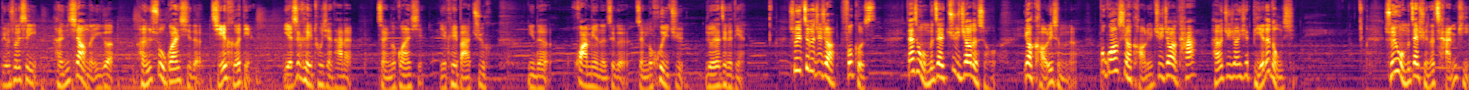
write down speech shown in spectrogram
比如说是横向的一个横竖关系的结合点，也是可以凸显它的整个关系，也可以把它聚，你的画面的这个整个汇聚留在这个点，所以这个就叫 focus。但是我们在聚焦的时候要考虑什么呢？不光是要考虑聚焦了它，还要聚焦一些别的东西。所以我们在选择产品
